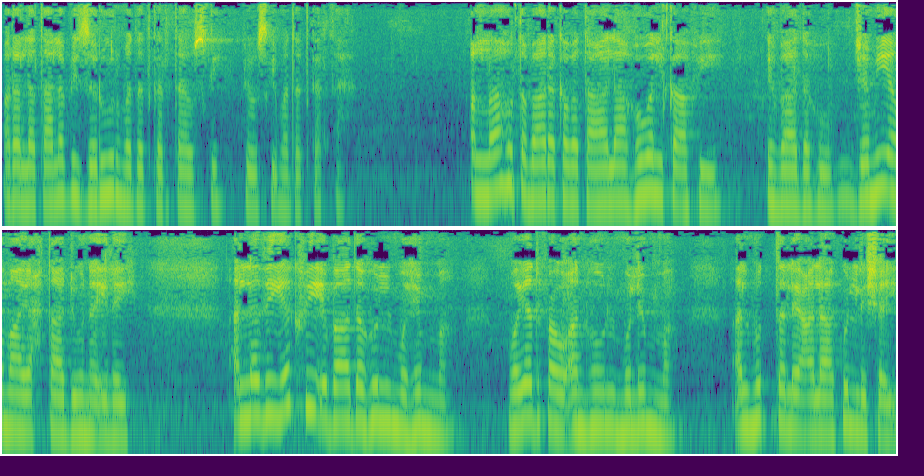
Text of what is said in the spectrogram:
اور اللہ تعالیٰ بھی ضرور مدد کرتا ہے اس کی، جو اس کی مدد کرتا ہے۔ اللہ تبارک و تعالی هو الکافی عبادہ جمی اما یحتاجون الیہ۔ الذي يكفي عباده المهم ويدفع عنه الملم المطلع على كل شيء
